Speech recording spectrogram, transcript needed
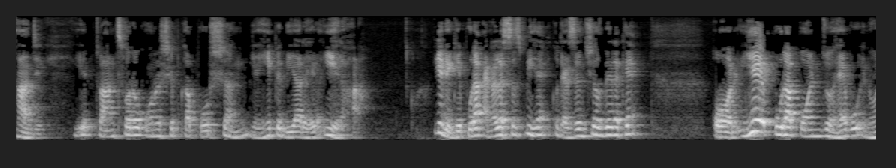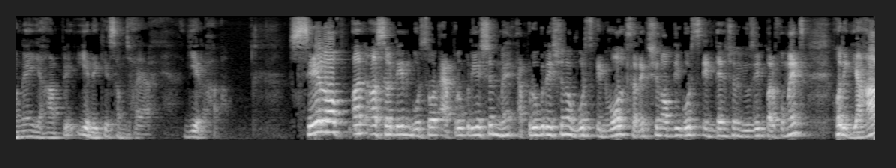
हाँ जी, ये ट्रांसफ़र ऑफ़ ओनरशिप का पोर्शन यहीं पे दिया रहेगा, ये रहा। ये देखिए, पूरा एनालिसिस भी है, कुछ एसेंशियल दे रखे हैं। और ये पूरा पॉइंट जो है वो इन्होंने यहाँ पे, ये देखिए समझाया है, ये रहा। सेल ऑफ़ अनअसर्टेन गुड्स और अप्रोप्रिएशन में appropriation of goods involve selection of the goods intention using performance और यहाँ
